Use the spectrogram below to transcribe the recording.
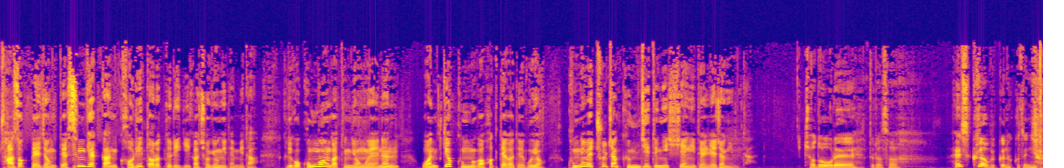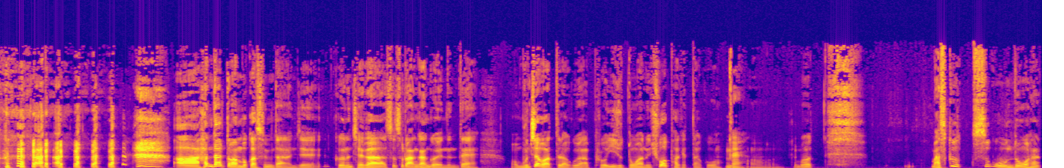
좌석 배정 때 승객 간 거리 떨어뜨리기가 적용이 됩니다. 그리고 공무원 같은 경우에는 원격 근무가 확대가 되고요. 국내외 출장 금지 등이 시행이 될 예정입니다. 저도 올해 들어서 헬스클럽을 끊었거든요. 아, 한 달 동안 못 갔습니다. 이제 그거는 제가 스스로 안 간 거였는데 어, 문자가 왔더라고요. 앞으로 2주 동안은 휴업하겠다고. 네. 어, 뭐 마스크 쓰고 운동을 할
